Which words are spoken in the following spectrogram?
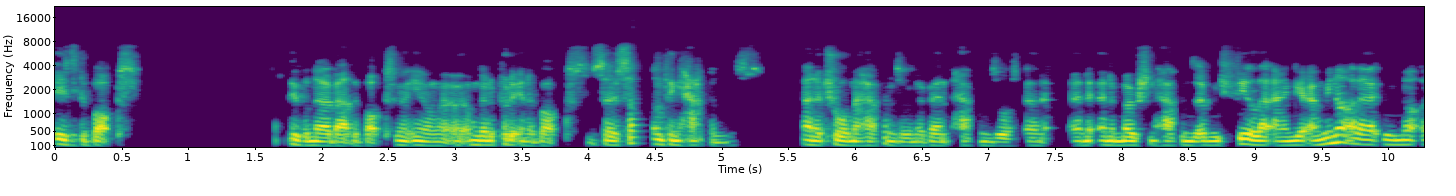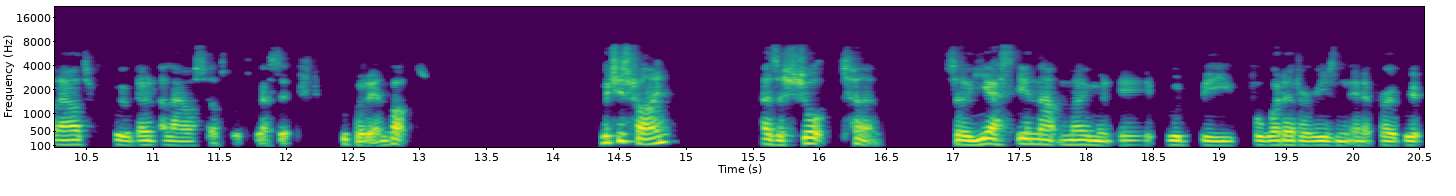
is the box. People know about the box. You know, I'm going to put it in a box. So something happens, and a trauma happens, or an event happens, or an, an, an emotion happens, and we feel that anger, and we're not allowed, we're not allowed to we don't allow ourselves to express it. We put it in a box, which is fine as a short term. So yes, in that moment, it would be for whatever reason inappropriate.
